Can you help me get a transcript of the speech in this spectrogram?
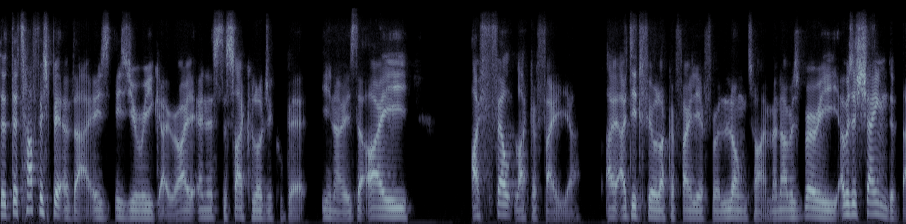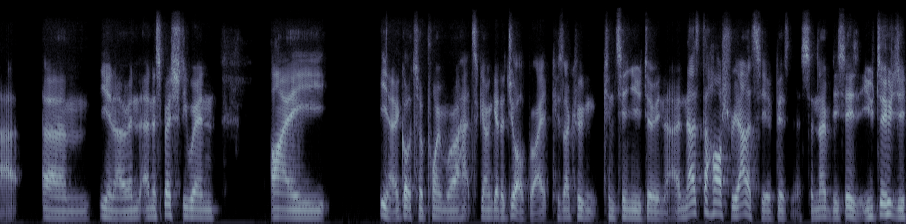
the, the toughest bit of that is is your ego right and it's the psychological bit you know is that i i felt like a failure I, I, did feel like a failure for a long time, and I was very, I was ashamed of that. Um, you know, and and especially when I, you know, it got to a point where I had to go and get a job, right? Because I couldn't continue doing that, and that's the harsh reality of business, and nobody sees it. You do, you,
